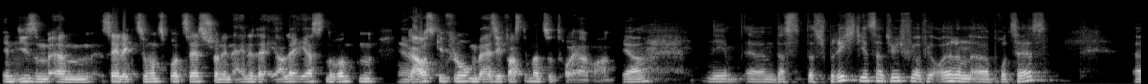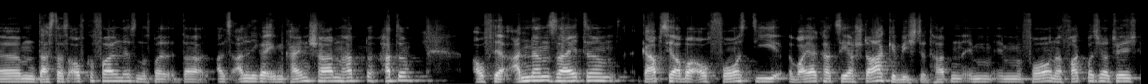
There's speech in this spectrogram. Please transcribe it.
in mhm. diesem ähm, Selektionsprozess schon in einer der allerersten Runden ja. rausgeflogen, weil sie fast immer zu teuer waren. Ja, nee, ähm, das, das spricht jetzt natürlich für, für euren äh, Prozess, ähm, dass das aufgefallen ist und dass man da als Anleger eben keinen Schaden hat, hatte. Auf der anderen Seite gab es ja aber auch Fonds, die Wirecard sehr stark gewichtet hatten im, im Fonds. Und da fragt man sich natürlich,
